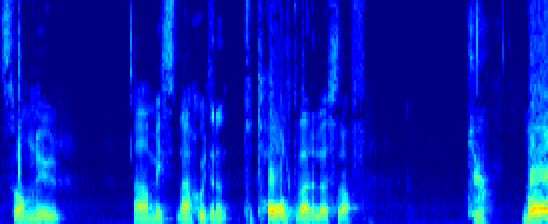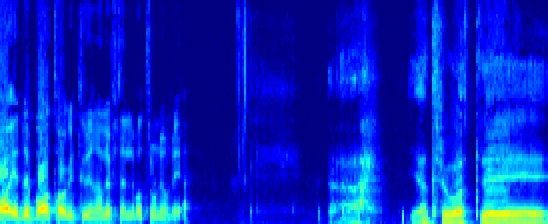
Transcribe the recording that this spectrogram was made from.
Som nu när han, miss, när han skjuter en totalt värdelös straff. Ja. Vad, är det bara taget ur ena luften eller vad tror ni om det? Ah, jag tror att det är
